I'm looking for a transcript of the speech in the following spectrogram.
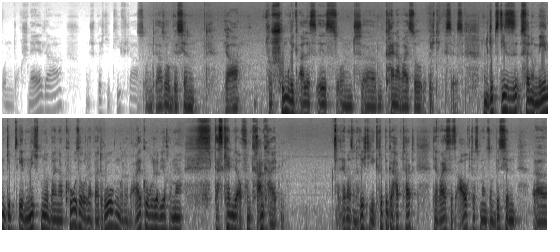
und auch schnell da und sprich die Tiefschlaf. Und ja, so ein bisschen, ja, so schummrig alles ist und äh, keiner weiß so richtig, wie es ist. Nun gibt es dieses Phänomen, gibt es eben nicht nur bei Narkose oder bei Drogen oder bei Alkohol oder wie auch immer. Das kennen wir auch von Krankheiten. Also wer mal so eine richtige Grippe gehabt hat, der weiß das auch, dass man so ein bisschen äh,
